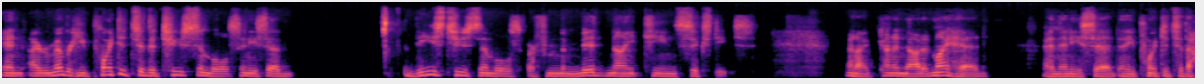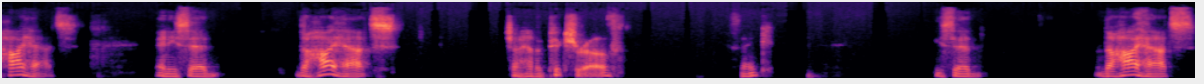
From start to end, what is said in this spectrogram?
And I remember he pointed to the two cymbals and he said, These two cymbals are from the mid 1960s. And I kind of nodded my head. And then he said, and he pointed to the hi hats and he said, The hi hats, which I have a picture of, I think. He said, the hi hats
